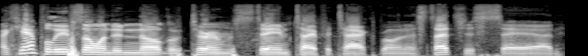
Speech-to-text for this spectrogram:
I can't believe someone didn't know the term same type attack bonus. That's just sad.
